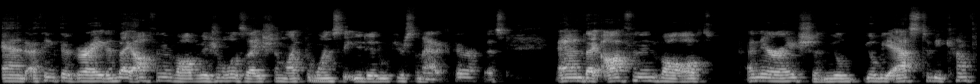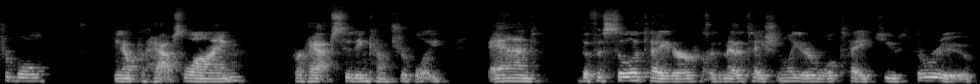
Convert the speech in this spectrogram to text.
and I think they're great, and they often involve visualization, like the ones that you did with your somatic therapist, and they often involve a narration. You'll you'll be asked to be comfortable, you know, perhaps lying, perhaps sitting comfortably, and the facilitator or the meditation leader will take you through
